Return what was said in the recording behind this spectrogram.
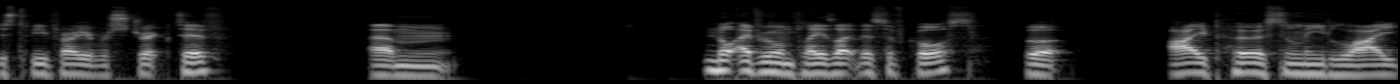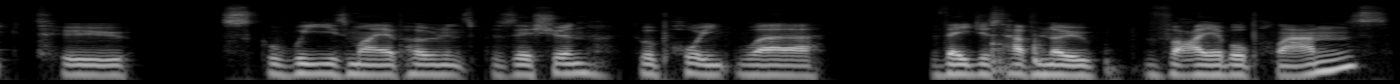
just to be very restrictive. Um, not everyone plays like this, of course, but I personally like to squeeze my opponent's position to a point where they just have no viable plans.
